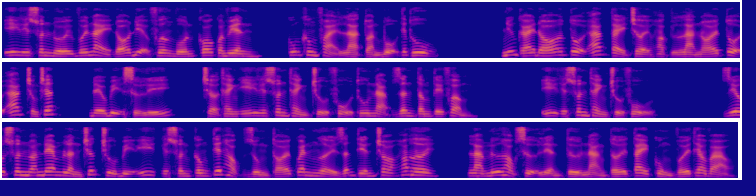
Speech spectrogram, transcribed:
Y Lý Xuân đối với này đó địa phương vốn có quan viên, cũng không phải là toàn bộ tiếp thu. Những cái đó tội ác tẩy trời hoặc là nói tội ác chống chất, đều bị xử lý, trở thành Y Xuân thành chủ phủ thu nạp dân tâm tế phẩm. Y Xuân thành chủ phủ. Diêu Xuân đoán đem lần trước chủ bị Y Xuân công tiết học dùng thói quen người dẫn tiến cho hoác hơi, làm nữ học sự liền từ nàng tới tay cùng với theo vào.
